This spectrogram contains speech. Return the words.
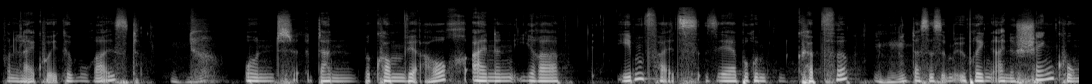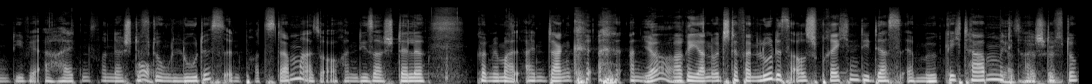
von Laiko Ikemura ist. Und dann bekommen wir auch einen ihrer ebenfalls sehr berühmten Köpfe. Mhm. Das ist im Übrigen eine Schenkung, die wir erhalten von der Stiftung Ludis in Potsdam. Also auch an dieser Stelle können wir mal einen Dank an Ja. Marianne und Stefan Ludis aussprechen, die das ermöglicht haben mit Ja, ihrer schön. Stiftung.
